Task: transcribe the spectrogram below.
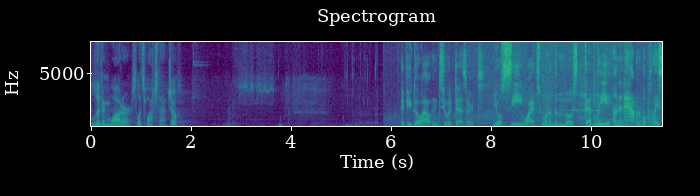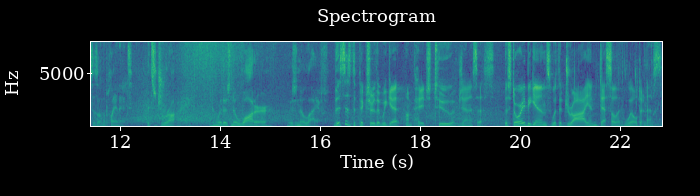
living water. So let's watch that. Joe? If you go out into a desert, you'll see why it's one of the most deadly, uninhabitable places on the planet. It's dry. And where there's no water, there's no life. This is the picture that we get on page two of Genesis. The story begins with a dry and desolate wilderness.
